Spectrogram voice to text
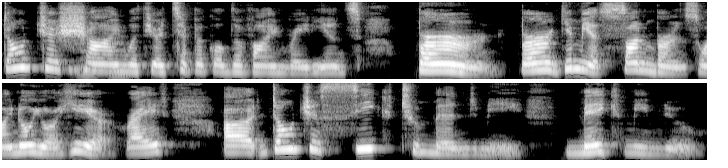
Don't just shine mm-hmm. with your typical divine radiance. Burn, burn, give me a sunburn so I know you're here, right? Uh, don't just seek to mend me, make me new,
